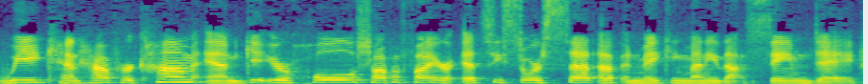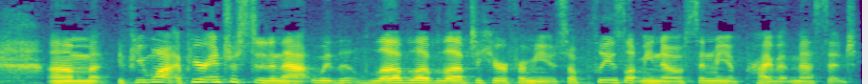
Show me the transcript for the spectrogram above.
we can have her come and get your whole Shopify or Etsy store set up and making money that same day. Um, if you want, if you're interested in that, we'd love, love, love to hear from you. So please let me know. Send me a private message.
